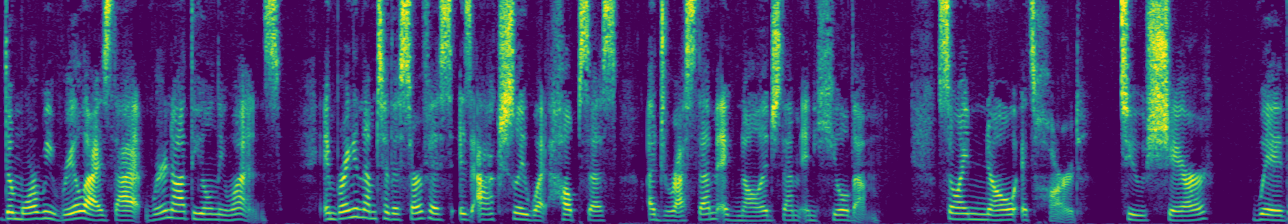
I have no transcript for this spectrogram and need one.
the more we realize that we're not the only ones. And bringing them to the surface is actually what helps us address them, acknowledge them, and heal them. So I know it's hard to share with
